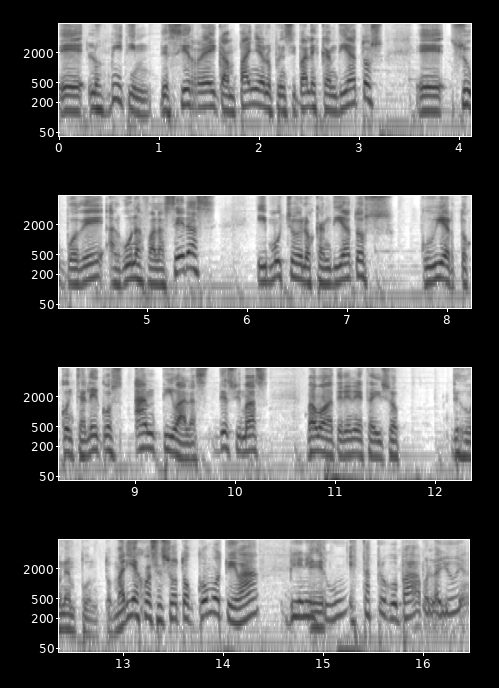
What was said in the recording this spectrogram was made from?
Eh, los mítines de cierre de campaña de los principales candidatos eh, supo de algunas balaceras y muchos de los candidatos cubiertos con chalecos antibalas. De eso y más vamos a tener en esta edición desde un en punto. María José Soto, ¿cómo te va? Bien, ¿y eh, tú? ¿Estás preocupada por la lluvia?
